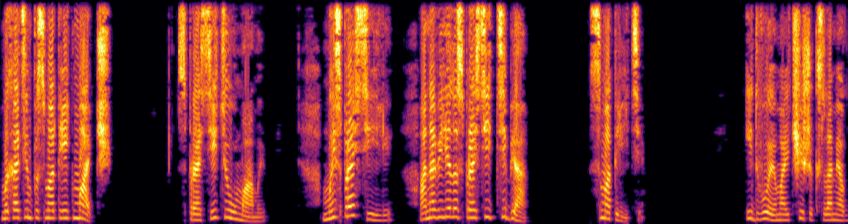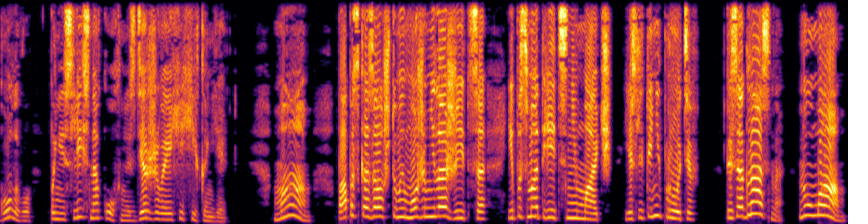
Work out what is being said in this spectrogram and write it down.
Мы хотим посмотреть матч». «Спросите у мамы». «Мы спросили. Она велела спросить тебя». «Смотрите». И двое мальчишек, сломя голову, понеслись на кухню, сдерживая хихиканье. «Мам, папа сказал, что мы можем не ложиться и посмотреть с ним матч, если ты не против. Ты согласна? Ну, мам!»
